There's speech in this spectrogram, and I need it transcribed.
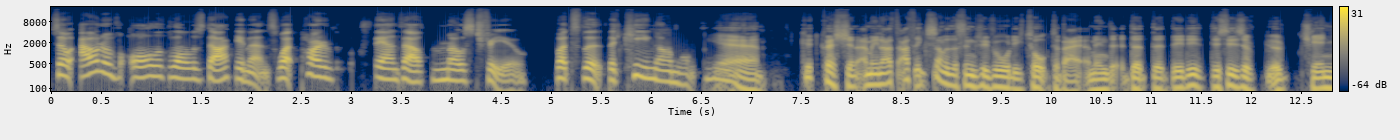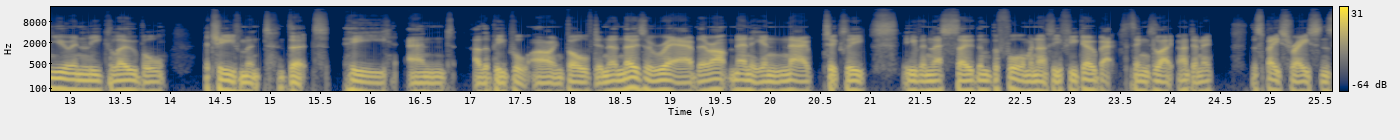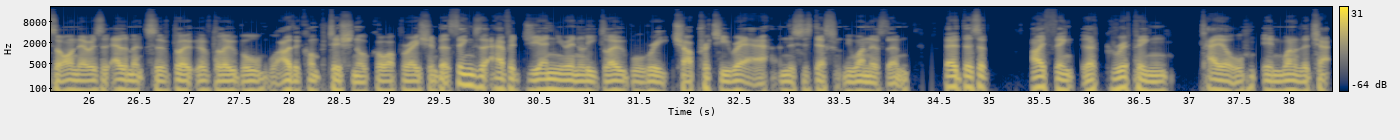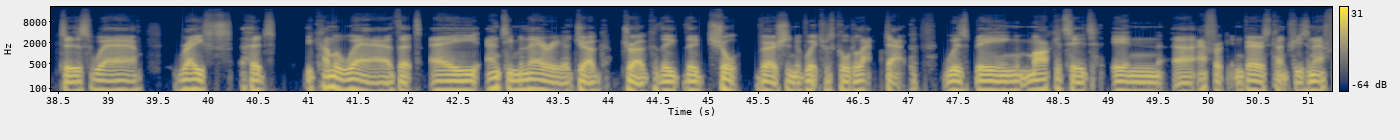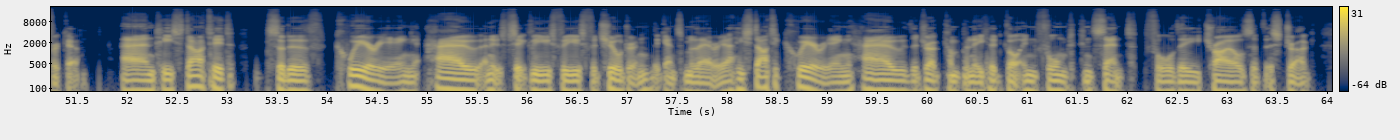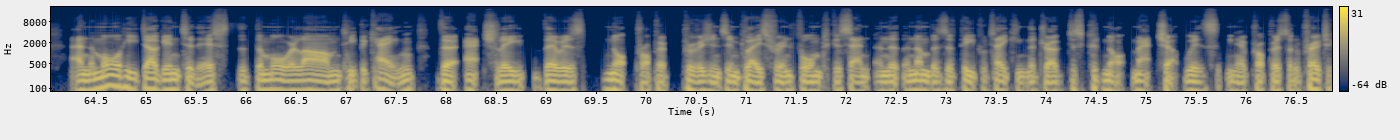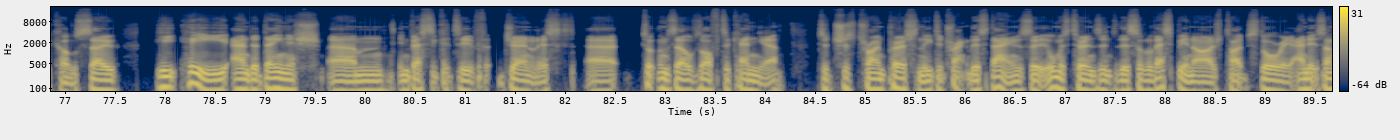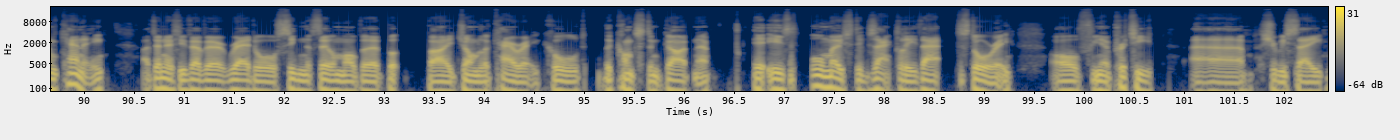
So, out of all of those documents, what part of the book stands out most for you? What's the, the key moment? Yeah, good question. I mean, I, th- I think mm. some of the things we've already talked about. I mean, that that this is a, a genuinely global achievement that he and other people are involved in, and those are rare. There aren't many, and now particularly even less so than before. I mean, if you go back to things like I don't know the space race and so on, there was elements of, glo- of global either competition or cooperation, but things that have a genuinely global reach are pretty rare, and this is definitely one of them. There, there's a, I think, a gripping tale in one of the chapters where Rafe had become aware that a anti-malaria drug, drug the, the short version of which was called Lapdap, was being marketed in uh, Africa, in various countries in Africa. And he started sort of querying how, and it was particularly used for use for children against malaria, he started querying how the drug company had got informed consent for the trials of this drug. And the more he dug into this, the, the, more alarmed he became that actually there was not proper provisions in place for informed consent, and that the numbers of people taking the drug just could not match up with you know proper sort of protocols. So he he and a Danish um, investigative journalist uh, took themselves off to Kenya to just try and personally to track this down. So it almost turns into this sort of espionage type story, and it's uncanny. I don't know if you've ever read or seen the film of a book by John le Carre called The Constant Gardener. It is almost exactly that story of you know pretty, uh, should we say,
